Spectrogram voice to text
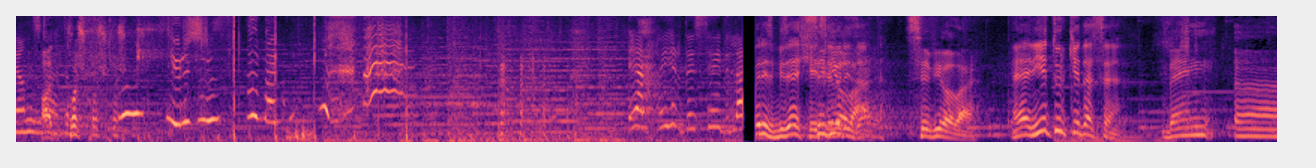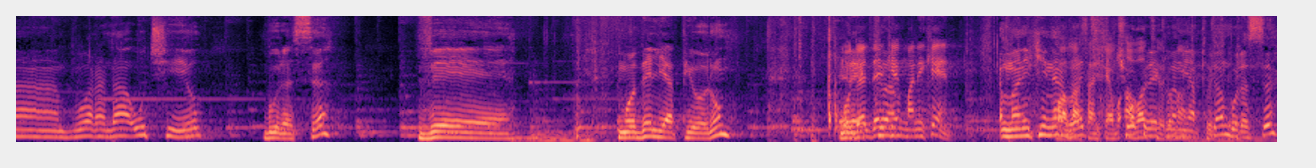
Yalnız Hadi geldim. koş koş koş. koş. Görüşürüz. Hemen. Eğer hayır deseydiler. Severiz bize şey severiz ha. Seviyorlar. He, niye Türkiye'desin? Ben eee, bu arada 3 yıl burası ve model yapıyorum. Model Reklam- derken maneken. Manikin Vallahi evet. sanki hava- Çok hava atıyorum reklam ha, yaptım Türkçe'de. burası.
